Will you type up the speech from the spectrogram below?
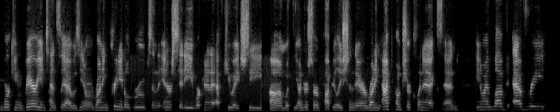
working very intensely. I was you know running prenatal groups in the inner city working at fqhc um, with the underserved population there running acupuncture clinics and you know i loved every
